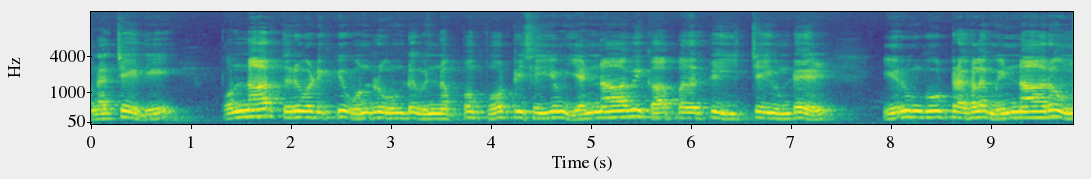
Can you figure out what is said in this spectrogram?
நற்செய்தி பொன்னார் திருவடிக்கு ஒன்று உண்டு விண்ணப்பம் போற்றி செய்யும் எண்ணாவி காப்பதற்கு இச்சையுண்டேல் இருங்கூற்றகல மின்னாரும்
